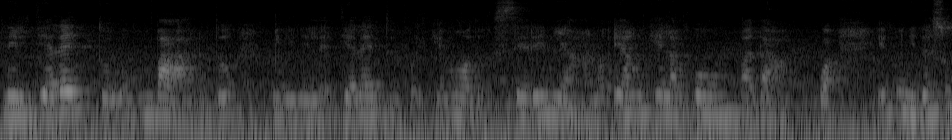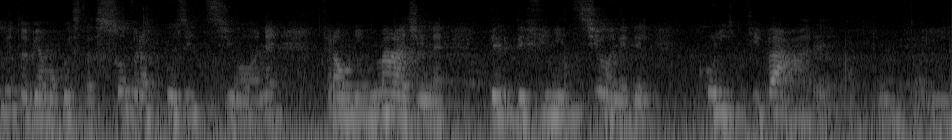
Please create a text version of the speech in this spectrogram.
nel dialetto lombardo, quindi nel dialetto in qualche modo sereniano, e anche la pompa d'acqua. E quindi da subito abbiamo questa sovrapposizione tra un'immagine per definizione del coltivare appunto il,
